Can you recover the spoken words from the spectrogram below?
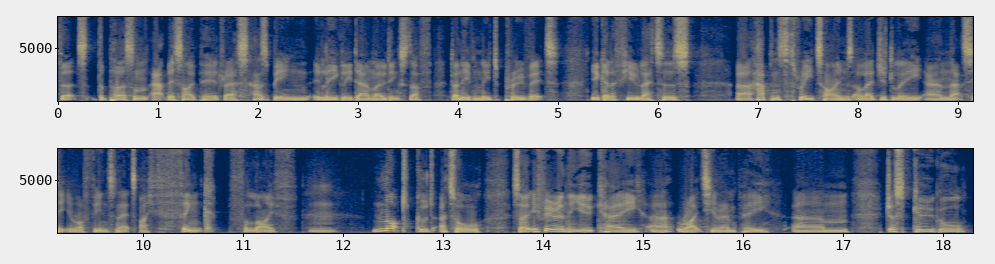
that the person at this IP address has been illegally downloading stuff. Don't even need to prove it. You get a few letters. Uh, happens three times allegedly, and that's it. You're off the internet. I think for life. Not good at all. So if you're in the UK, uh, write to your MP. Um, just Google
